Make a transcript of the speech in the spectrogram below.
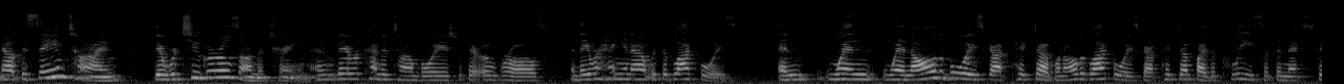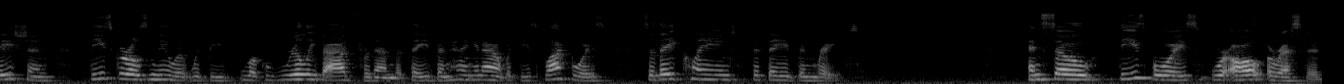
Now at the same time, there were two girls on the train, and they were kind of tomboyish with their overalls, and they were hanging out with the black boys. And when when all the boys got picked up, when all the black boys got picked up by the police at the next station, these girls knew it would be look really bad for them that they'd been hanging out with these black boys, so they claimed that they had been raped. And so these boys were all arrested.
